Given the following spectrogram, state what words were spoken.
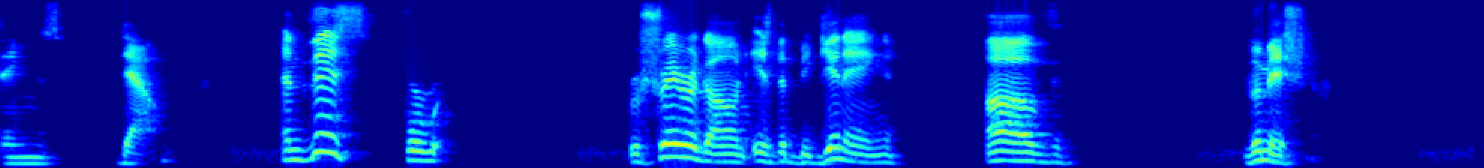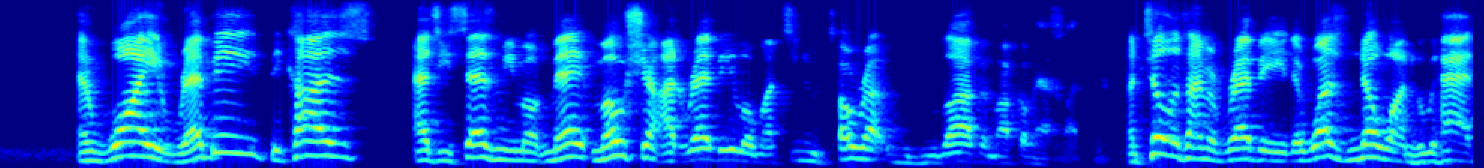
things down. And this, for Rosh Ragon, is the beginning of the Mishnah. And why Rebbe? Because, as he says, Moshe ad Rebbe lo matzinu Torah udula b'makom echad. Until the time of Rebbe, there was no one who had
